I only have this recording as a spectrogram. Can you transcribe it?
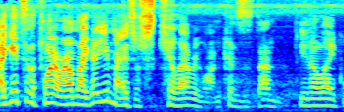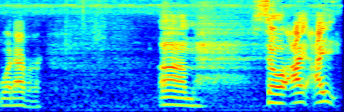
i get to the point where i'm like oh, you might as well just kill everyone because i'm you know like whatever. Um so I, I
